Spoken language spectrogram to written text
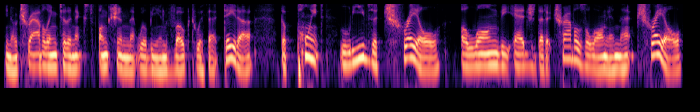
you know, traveling to the next function that will be invoked with that data, the point leaves a trail along the edge that it travels along, and that trail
